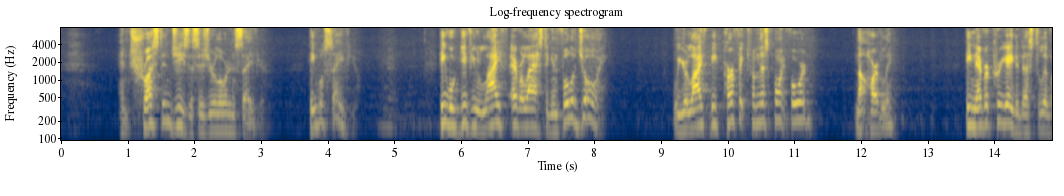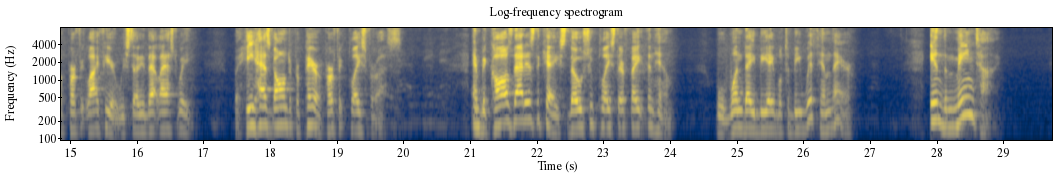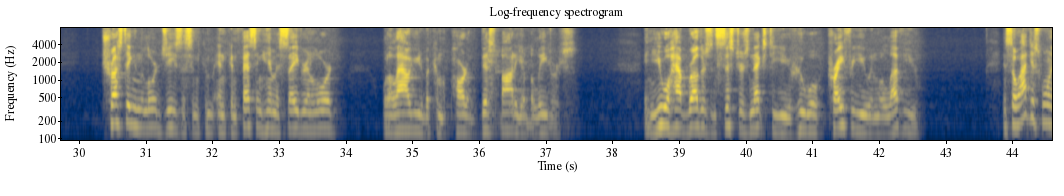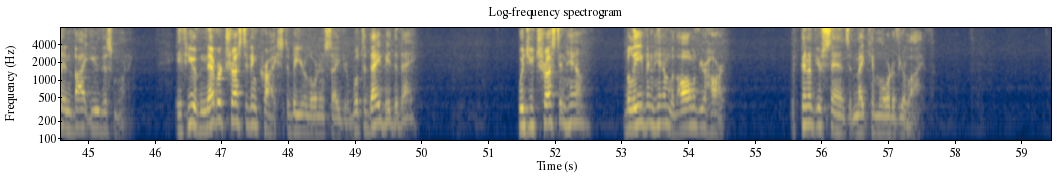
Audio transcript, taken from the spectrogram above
and trust in Jesus as your Lord and Savior, He will save you. He will give you life everlasting and full of joy. Will your life be perfect from this point forward? Not hardly. He never created us to live a perfect life here. We studied that last week. But He has gone to prepare a perfect place for us. And because that is the case, those who place their faith in him will one day be able to be with him there. In the meantime, trusting in the Lord Jesus and, and confessing him as Savior and Lord will allow you to become a part of this body of believers. And you will have brothers and sisters next to you who will pray for you and will love you. And so I just want to invite you this morning. If you have never trusted in Christ to be your Lord and Savior, will today be the day? Would you trust in Him, believe in Him with all of your heart, repent of your sins, and make Him Lord of your life?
